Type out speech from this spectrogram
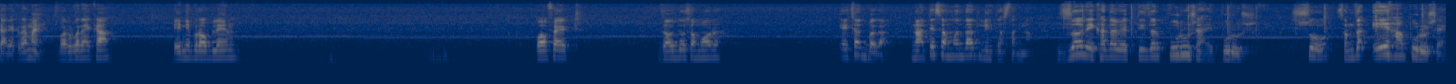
कार्यक्रम आहे. बरोबर आहे का? एनी प्रॉब्लेम परफेक्ट जाऊ देऊ समोर. याच्यात बघा नातेसंबंधात लिहित असताना. जर एखादा व्यक्ती जर पुरुष आहे पुरुष. सो समजा ए हा पुरुष आहे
